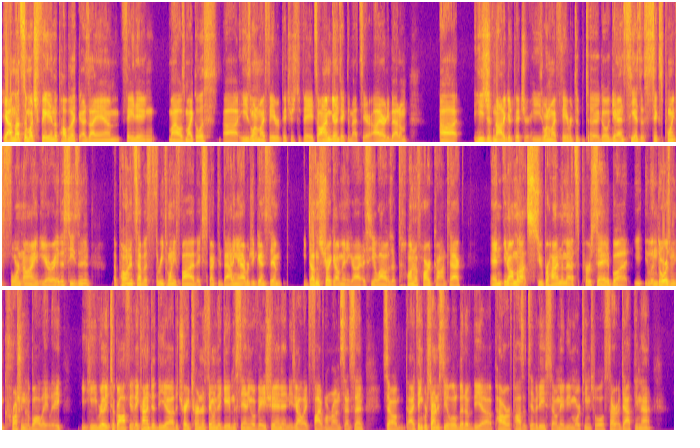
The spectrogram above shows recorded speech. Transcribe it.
Yeah, I'm not so much fading the public as I am fading Miles Mikolas. Uh, he's one of my favorite pitchers to fade, so I'm going to take the Mets here. I already bet him. Uh, he's just not a good pitcher. He's one of my favorite to, to go against. He has a 6.49 ERA this season. Opponents have a 325 expected batting average against him. He doesn't strike out many guys. He allows a ton of hard contact. And, you know, I'm not super high on the Mets per se, but Lindor's been crushing the ball lately. He really took off. They kind of did the uh, the Trea Turner thing when they gave him the standing ovation, and he's got like five home runs since then. So I think we're starting to see a little bit of the uh, power of positivity. So maybe more teams will start adapting that.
